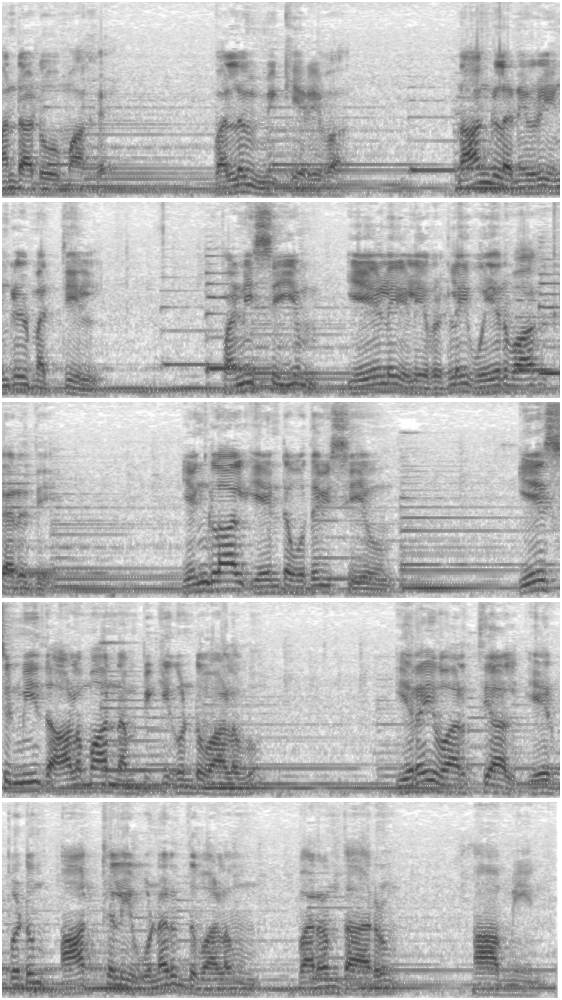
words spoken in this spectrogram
மன்றாடுவோமாக வல்லமை மிக்க இறைவா நாங்கள் அனைவரும் எங்கள் மத்தியில் பணி செய்யும் ஏழை எளியவர்களை உயர்வாக கருதி எங்களால் இயன்ற உதவி செய்யவும் இயேசின் மீது ஆழமான நம்பிக்கை கொண்டு வாழவும் இறை வார்த்தையால் ஏற்படும் ஆற்றலை உணர்ந்து வாழவும் வரம் தாரும். ஆமீன்.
